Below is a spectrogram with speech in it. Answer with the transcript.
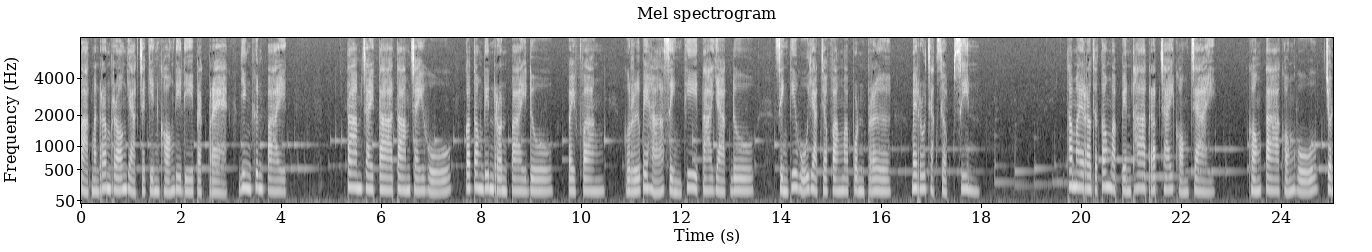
ปากมันร่ำร้องอยากจะกินของดีๆ แปลกๆ ยิ่งขึ้นไป ตามใจตาตามใจหูก็ต้องดิ้นรนไปดู ไปฟัง หรือไปหาสิ่งที่ตาอยากดู สิ่งที่หูอยากจะฟังมาปนเปลอไม่รู้จักจบสิ้นทำไมเราจะต้องมาเป็นทาสรับใช้ของใจ ของตาของหูจน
